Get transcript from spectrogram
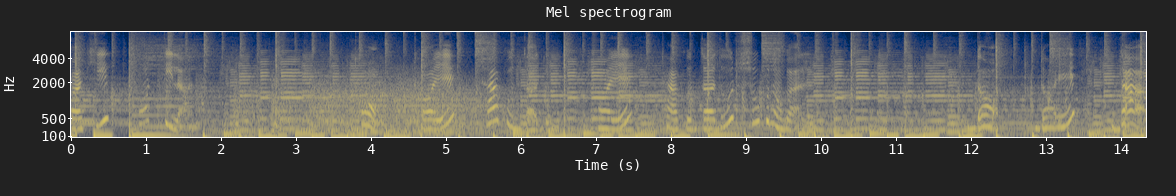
পাখির ঠোঁটটি লাল ঠয়ে ঠাকুর দাদু, ঠয়ে ঠাকুর দাদুর শুকনো গাল। ড, ডয়ে ডাব,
